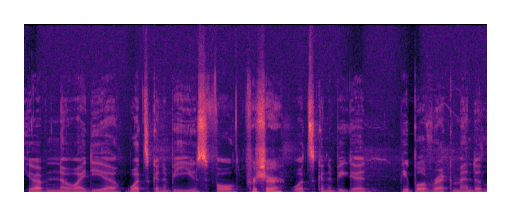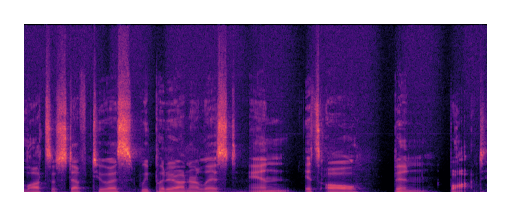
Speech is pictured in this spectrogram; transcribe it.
you have no idea what's going to be useful, For sure. what's going to be good. People have recommended lots of stuff to us. We put it on our list, and it's all been bought.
